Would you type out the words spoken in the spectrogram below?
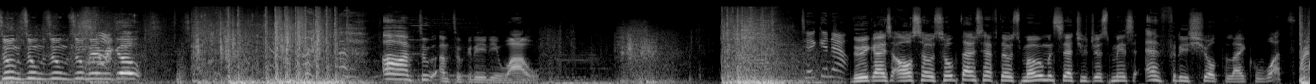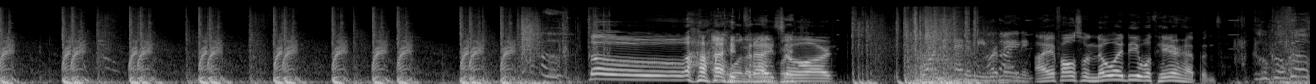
Zoom, zoom, zoom, zoom, here we go! Oh, I'm too, I'm too greedy, wow. Taken out. Do you guys also sometimes have those moments that you just miss every shot? Like, what? No! I hold tried so hard. One enemy remaining. I have also no idea what here happened. Go, go, go.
